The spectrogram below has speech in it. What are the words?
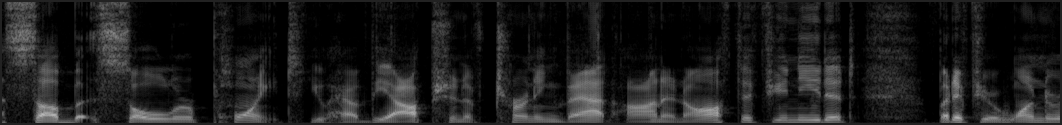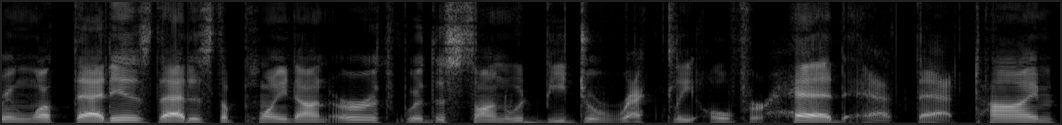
subsolar point. You have the option of turning that on and off if you need it. But if you're wondering what that is, that is the point on Earth where the sun would be directly overhead at that time.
